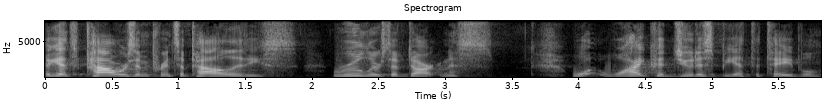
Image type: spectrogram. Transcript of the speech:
against powers and principalities, rulers of darkness. Why could Judas be at the table?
